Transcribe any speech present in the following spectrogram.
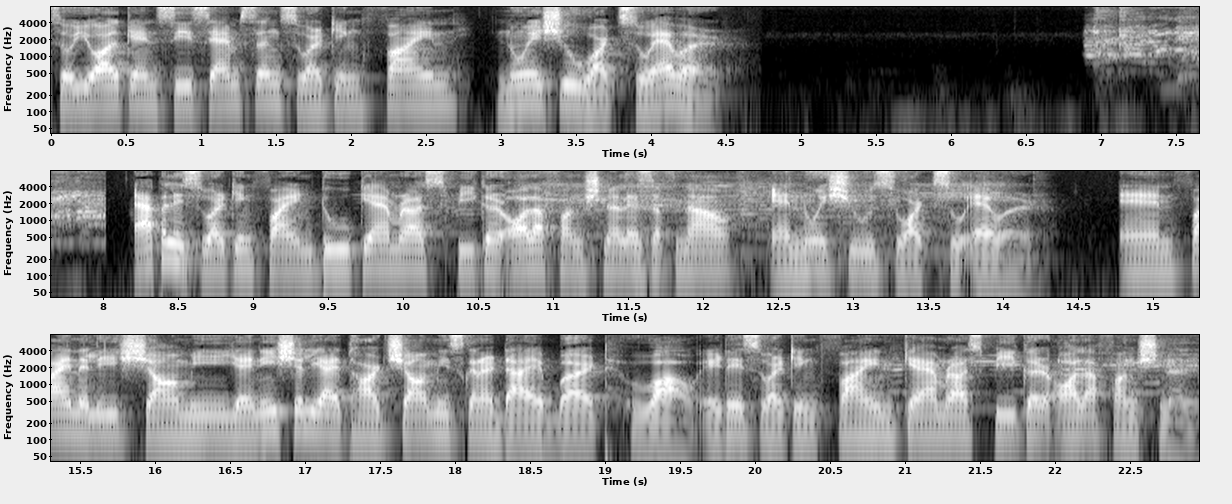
So you all can see Samsung's working fine, no issue whatsoever. Apple is working fine too, camera, speaker all are functional as of now and no issues whatsoever. And finally Xiaomi, yeah, initially I thought Xiaomi is gonna die but wow, it is working fine, camera, speaker all are functional.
